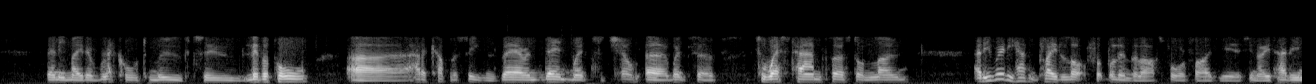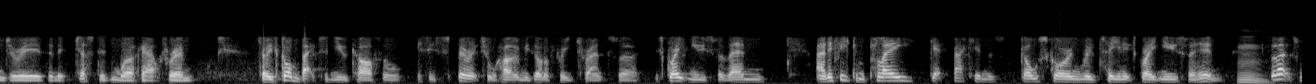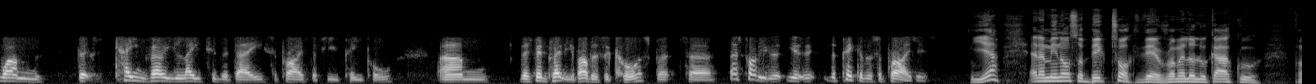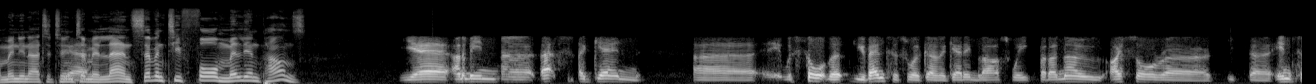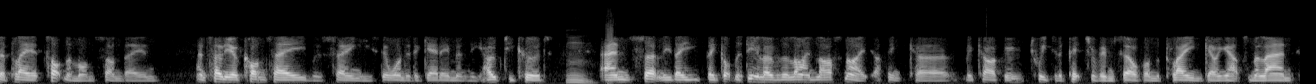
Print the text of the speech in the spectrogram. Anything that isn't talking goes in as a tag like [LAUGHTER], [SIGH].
Then he made a record move to Liverpool. Uh, had a couple of seasons there, and then went to Chel- uh, went to to West Ham first on loan. And he really hasn't played a lot of football in the last four or five years. You know, he's had injuries, and it just didn't work out for him. So he's gone back to Newcastle. It's his spiritual home. He's on a free transfer. It's great news for them. And if he can play, get back in the goal scoring routine, it's great news for him. Mm. So that's one that came very late in the day, surprised a few people. Um, there's been plenty of others, of course, but uh, that's probably the, you know, the pick of the surprises. Yeah, and I mean also big talk there. Romelu Lukaku from Man United to yeah. Inter Milan, seventy-four million pounds. Yeah, and I mean uh, that's again. Uh, it was thought that Juventus were going to get him last week, but I know I saw uh, uh, Inter play at Tottenham on Sunday, and Antonio Conte was saying he still wanted to get him and he hoped he could. Mm. And certainly they, they got the deal over the line last night. I think uh, Lukaku tweeted a picture of himself on the plane going out to Milan.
